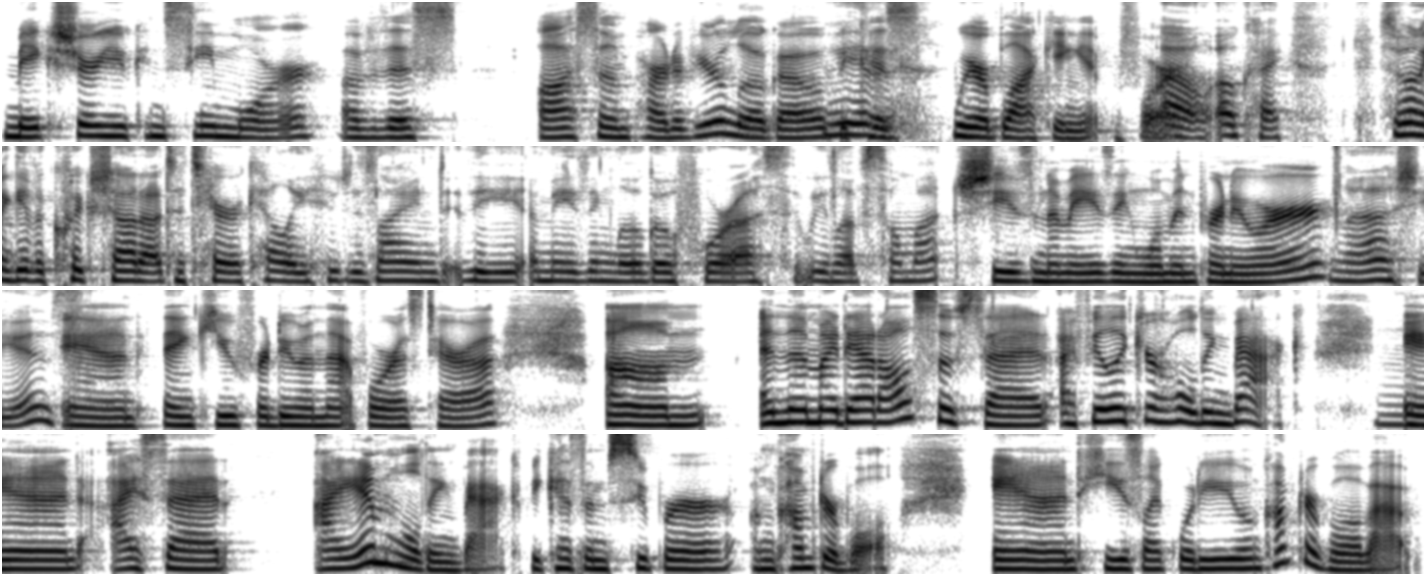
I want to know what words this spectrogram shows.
Make sure you can see more of this awesome part of your logo because we were blocking it before. Oh, okay. So I want to give a quick shout out to Tara Kelly, who designed the amazing logo for us that we love so much. She's an amazing womanpreneur. Ah, she is. And thank you for doing that for us, Tara. Um, and then my dad also said, I feel like you're holding back. Mm. And I said, I am holding back because I'm super uncomfortable. And he's like, What are you uncomfortable about?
